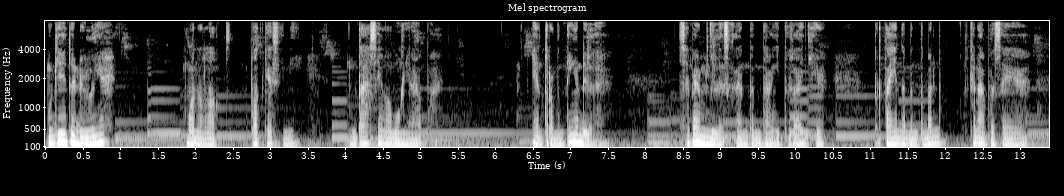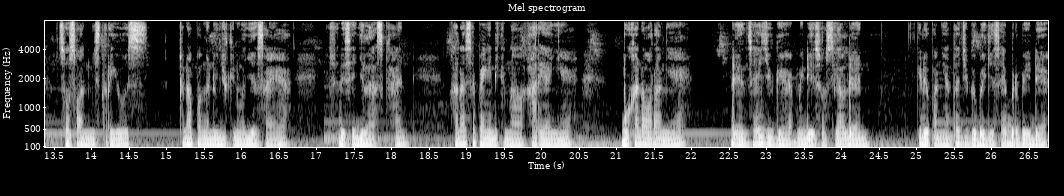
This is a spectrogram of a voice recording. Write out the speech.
Mungkin itu dulu ya monolog podcast ini. Entah saya ngomongin apa. Yang terpenting adalah saya pengen menjelaskan tentang itu saja. Pertanyaan teman-teman, kenapa saya sosokan misterius? Kenapa nggak nunjukin wajah saya? Sudah saya jelaskan. Karena saya pengen dikenal karyanya, bukan orangnya. Dan saya juga media sosial dan kehidupan nyata juga bagi saya berbeda.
